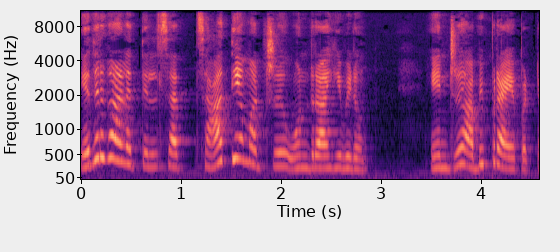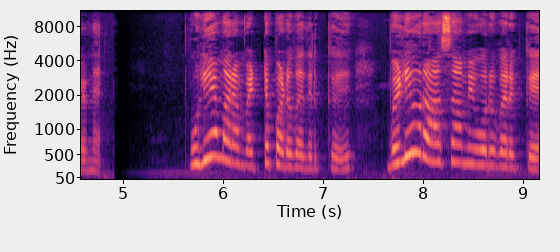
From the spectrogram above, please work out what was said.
எதிர்காலத்தில் சத் சாத்தியமற்று ஒன்றாகிவிடும் என்று அபிப்பிராயப்பட்டன. புளியமரம் வெட்டப்படுவதற்கு வெளியூர் ஆசாமி ஒருவருக்கு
